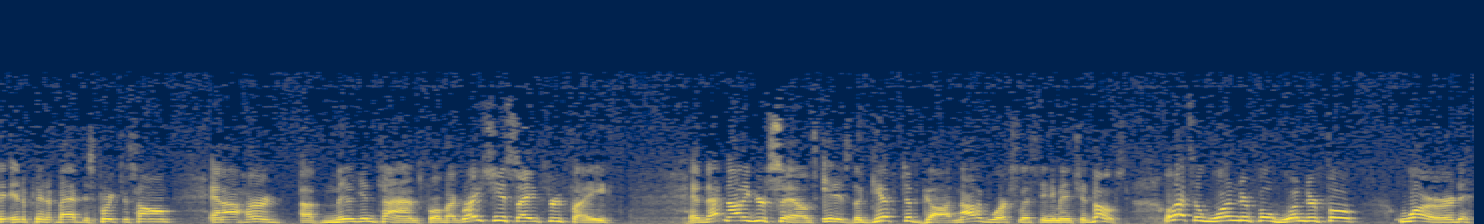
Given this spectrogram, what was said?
independent Baptist preacher's home, and I heard a million times, for by grace you are saved through faith, and that not of yourselves, it is the gift of God, not of works, lest any man should boast. Well, that's a wonderful, wonderful word.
